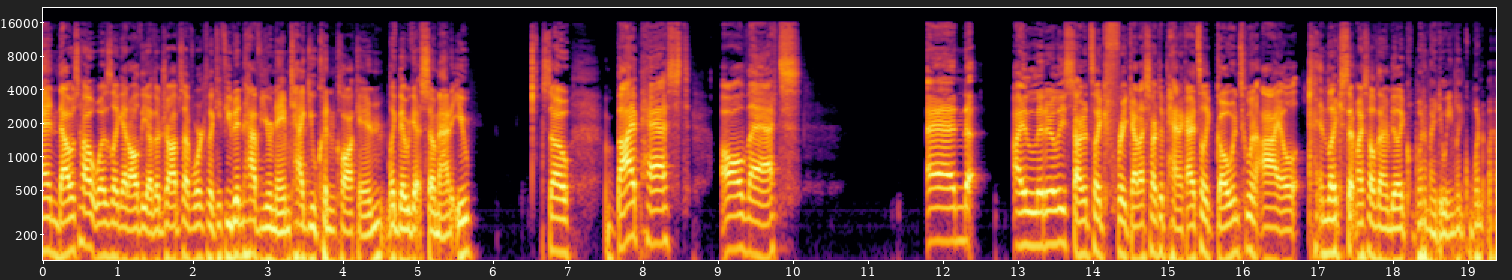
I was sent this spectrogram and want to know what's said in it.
and that was how it was like at all the other jobs I've worked. Like if you didn't have your name tag, you couldn't clock in. Like they would get so mad at you. So bypassed all that, and I literally started to like freak out. I started to panic. I had to like go into an aisle and like sit myself down and be like, "What am I doing? Like what am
